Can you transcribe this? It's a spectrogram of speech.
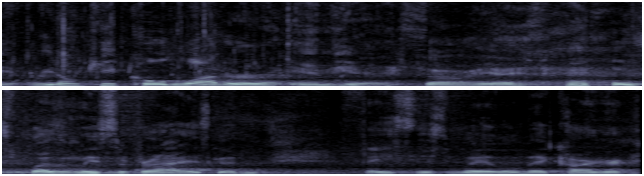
We, we don't keep cold water in here, so yeah, it's pleasantly surprised. Go ahead and face this way a little bit, Carter.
